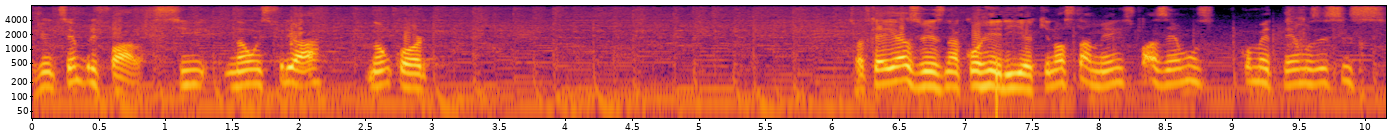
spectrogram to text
A gente sempre fala, se não esfriar, não corta. Só que aí às vezes na correria que nós também fazemos, cometemos esses,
